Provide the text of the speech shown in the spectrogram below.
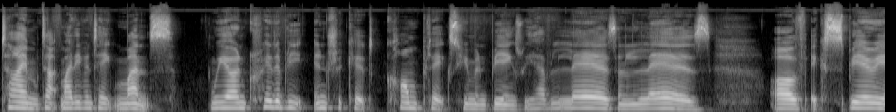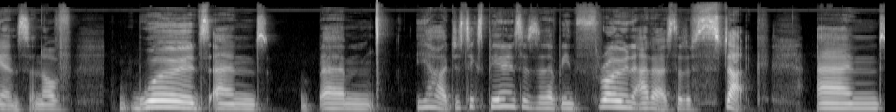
time, it might even take months. We are incredibly intricate, complex human beings. We have layers and layers of experience and of words and um, yeah, just experiences that have been thrown at us that have stuck. And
